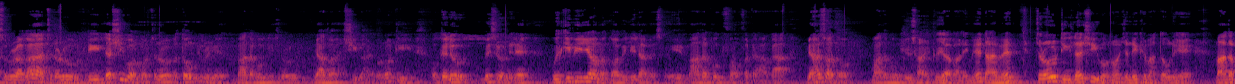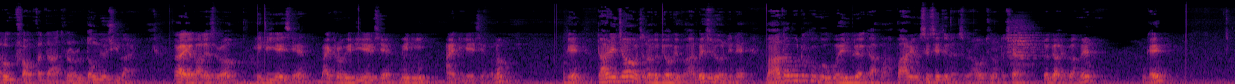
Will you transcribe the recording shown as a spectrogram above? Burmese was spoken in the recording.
ဆိုလိုတာကကျွန်တော်တို့ဒီလက်ရှိပေါ့နော်ကျွန်တော်တို့အသုံးပြုနေတဲ့မာတာဘုတ်တွေကျွန်တော်တို့များစွာရှိပါတယ်ပေါ့နော်ဒီဟိုကဲလို့ miss တို့အနေနဲ့ Wikipedia မှာတွားပြီးလေ့လာမယ်ဆိုရင်မာတာဘုတ် form factor ကများစွာသောမာတာဘုတ်မျိုးစားတွေတွေ့ရပါလိမ့်မယ်ဒါပေမဲ့ကျွန်တော်တို့ဒီလက်ရှိပေါ့နော်ယနေ့ခေတ်မှာသုံးနေတဲ့မာတာဘုတ် form factor ကျွန်တော်တို့၃မျိုးရှိပါတယ်အဲ့ဒါရပါလဲဆိုတော့ ADH ရယ် micro ADH ရယ် mini IDH ရယ်ပေါ့နော် โอเคဒါတွေအကြောင်းကိုကျွန်တော်ပြောခဲ့ပါမယ်ကျွန်တော်အနေနဲ့မဟာသဘုတ်တစ်ခုကိုဝယ်ယူတဲ့အခါမှာဘာတွေကိုစစ်ဆေးတင်လဲဆိုတာကိုကျွန်တော်တစ်ချက်ပြောပြပေးပါမယ်โอเค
